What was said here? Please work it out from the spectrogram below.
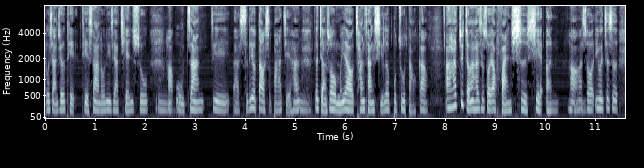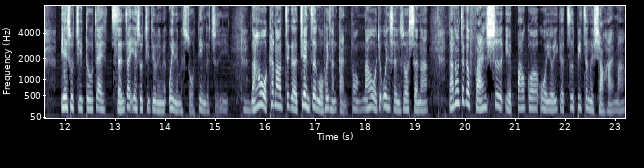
我想就是帖帖撒罗尼迦前书好五章第啊十六到十八节，他就讲说我们要常常喜乐，不住祷告。啊。他最重要还是说要凡事谢恩啊！他说，因为这是耶稣基督在神在耶稣基督里面为你们所定的旨意。嗯、然后我看到这个见证，我非常感动。然后我就问神说：“神啊，难道这个凡事也包括我有一个自闭症的小孩吗？”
